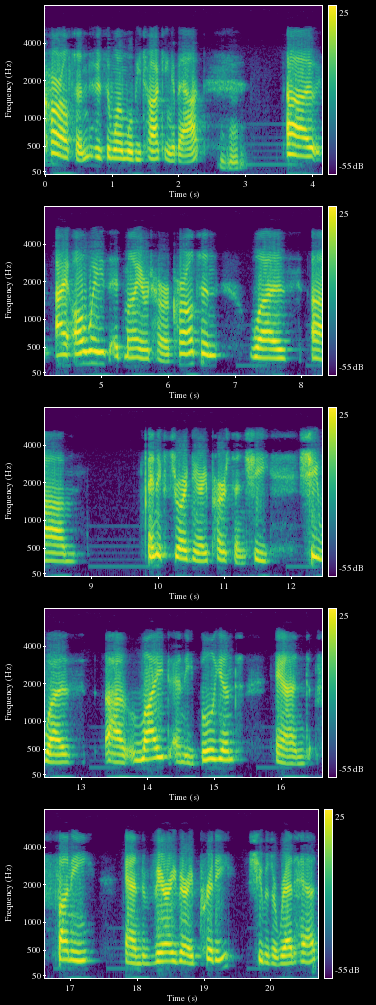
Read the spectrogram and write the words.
Carlton, who's the one we'll be talking about, mm-hmm. uh, I always admired her. Carlton was um, an extraordinary person. She she was uh, light and ebullient and funny and very very pretty. She was a redhead.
